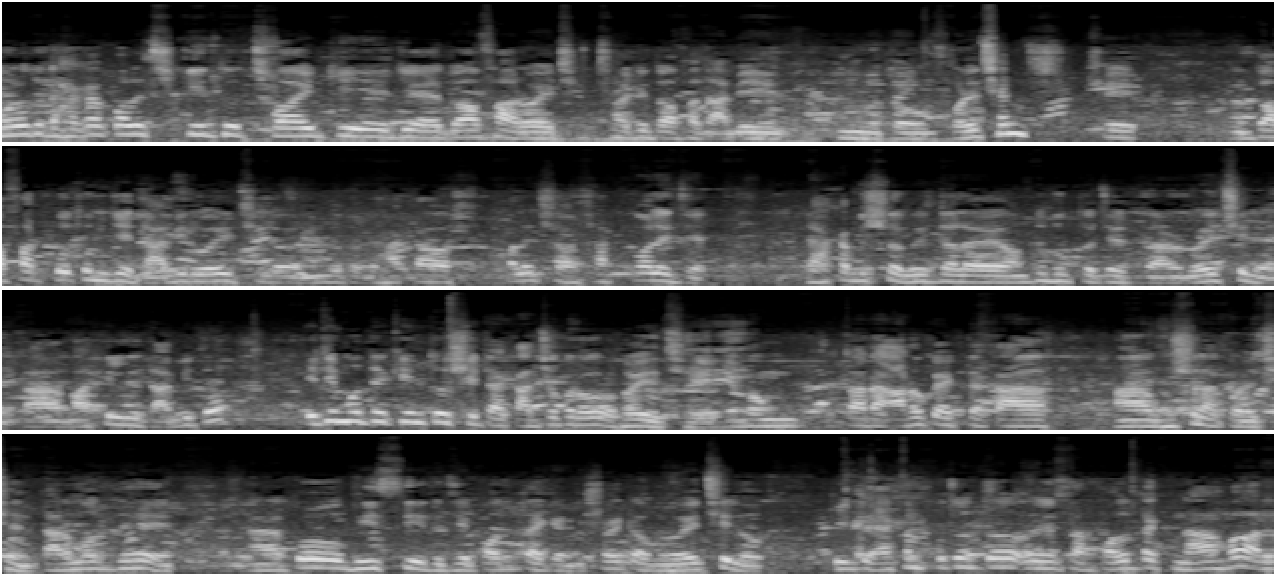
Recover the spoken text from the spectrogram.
মূলত ঢাকা কলেজ কিন্তু ছয়টি যে দফা রয়েছে, ছয়টি দফা দাবি মূলত করেছেন। সে দফার প্রথম যে দাবি রয়েছিল, মূলত ঢাকা কলেজ সহ সাত কলেজে ঢাকা বিশ্ববিদ্যালয়ে অন্তর্ভুক্ত যে তারা রয়েছিল, তা বাতিলের দাবিতে ইতিমধ্যে কিন্তু সেটা কার্যকর হয়েছে এবং তারা আরও কয়েকটা ঘোষণা করেছেন। তার মধ্যে প্রো ভিসির যে পদত্যাগের বিষয়টা রয়েছিল কিন্তু এখন পর্যন্ত তার পদত্যাগ না হওয়ার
